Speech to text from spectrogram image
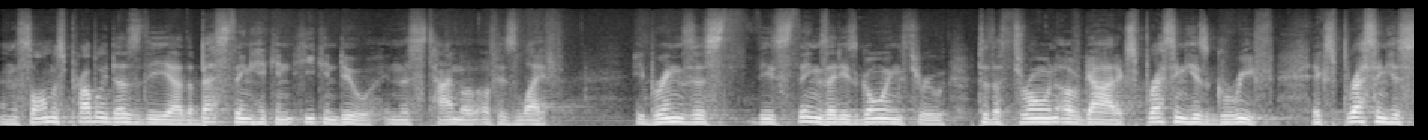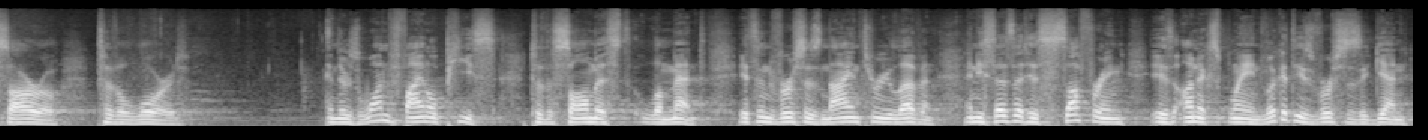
And the psalmist probably does the, uh, the best thing he can, he can do in this time of, of his life. He brings this, these things that he's going through to the throne of God, expressing his grief, expressing his sorrow to the Lord. And there's one final piece to the psalmist's lament. It's in verses 9 through 11. And he says that his suffering is unexplained. Look at these verses again.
